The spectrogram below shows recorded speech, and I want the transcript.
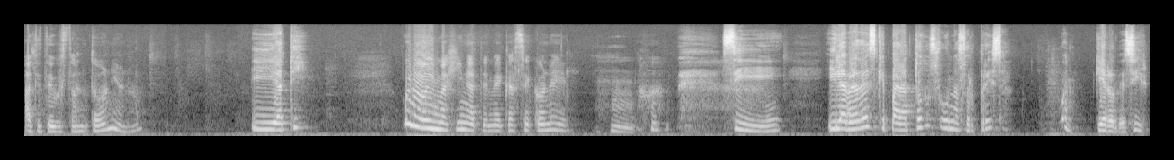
a ti te gusta Antonio, ¿no? ¿Y a ti? Bueno, imagínate, me casé con él. Sí, y la verdad es que para todos fue una sorpresa. Bueno, quiero decir,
